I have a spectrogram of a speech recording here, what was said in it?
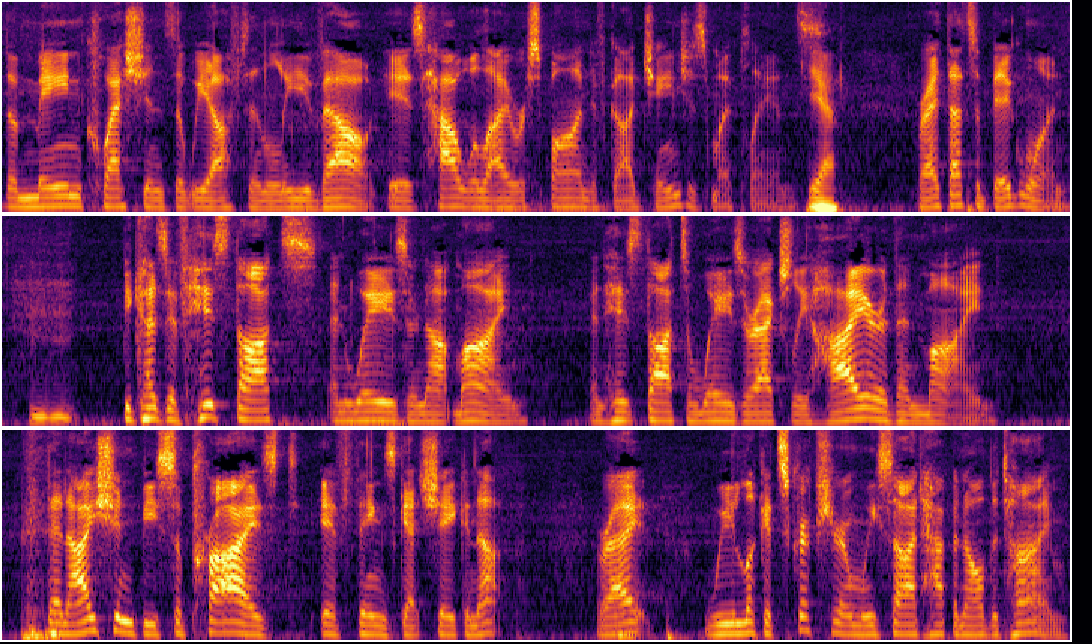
the main questions that we often leave out is how will I respond if God changes my plans? Yeah. Right? That's a big one. Mm-hmm. Because if his thoughts and ways are not mine, and his thoughts and ways are actually higher than mine, then I shouldn't be surprised if things get shaken up, right? We look at Scripture and we saw it happen all the time.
